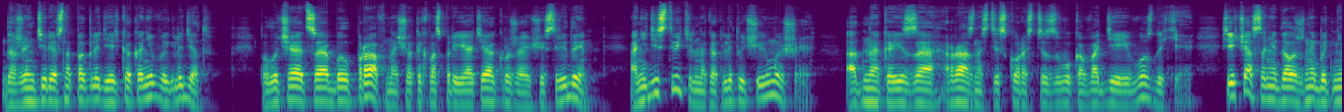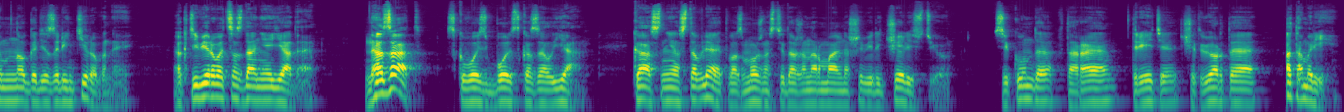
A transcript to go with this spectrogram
«Даже интересно поглядеть, как они выглядят». Получается, я был прав насчет их восприятия окружающей среды. Они действительно как летучие мыши – Однако из-за разности скорости звука в воде и воздухе, сейчас они должны быть немного дезориентированы. Активировать создание яда. «Назад!» – сквозь боль сказал я. Кас не оставляет возможности даже нормально шевелить челюстью. Секунда, вторая, третья, четвертая. Отомри.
